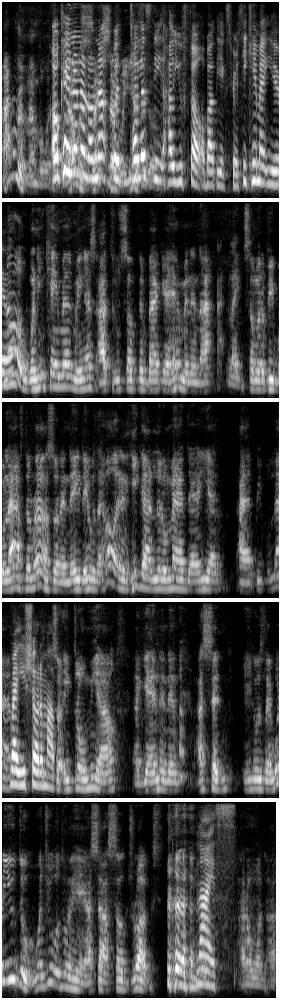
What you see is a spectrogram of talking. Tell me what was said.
Us. I don't remember what. okay that no no was no like not but tell us ago. the how you felt about the experience he came at you No, when he came at me, I threw something back at him, and then I like some of the people laughed around. So then they they was like, oh, and he got a little mad that he had I had people laugh. right you showed him up So he threw me out again, and then I said, he was like, what do you do? What you go doing here? I said, I sell drugs. nice I don't want. I, no.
